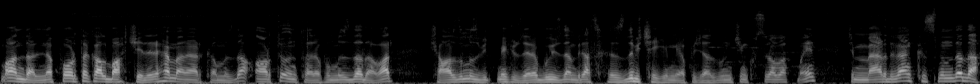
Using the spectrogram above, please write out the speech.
mandalina, portakal bahçeleri hemen arkamızda. Artı ön tarafımızda da var. Şarjımız bitmek üzere. Bu yüzden biraz hızlı bir çekim yapacağız. Bunun için kusura bakmayın. Şimdi merdiven kısmında da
